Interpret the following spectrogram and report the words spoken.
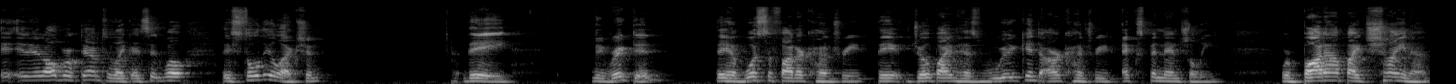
it, it all broke down to like I said, well, they stole the election, they they rigged it, they have wussified our country. They Joe Biden has weakened our country exponentially. We're bought out by China.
